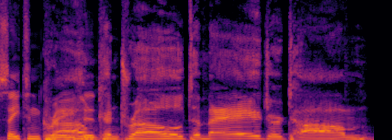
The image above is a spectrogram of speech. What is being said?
Satan Ground created control to Major Tom.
